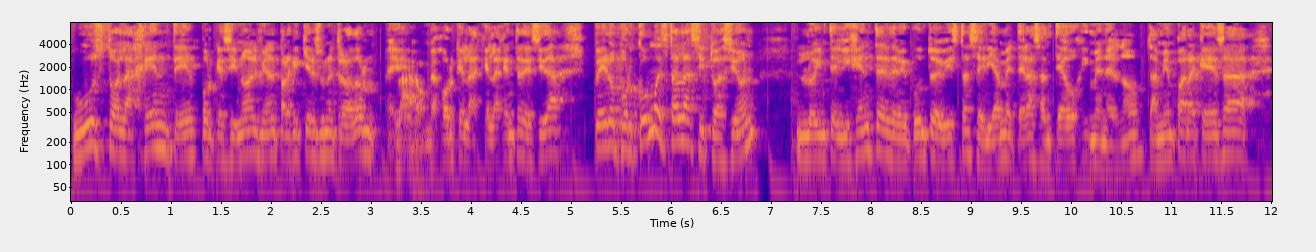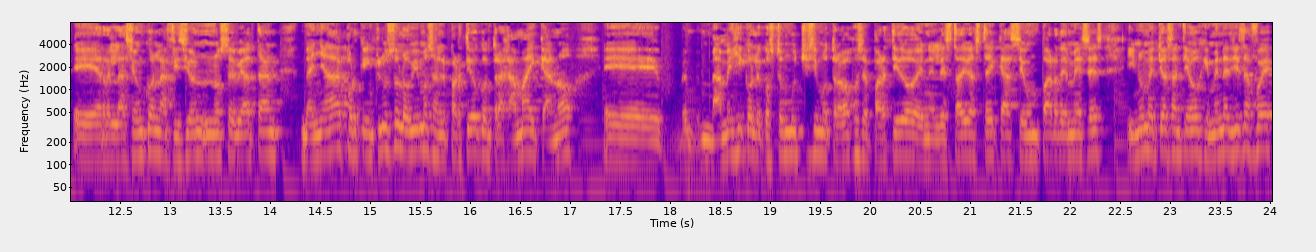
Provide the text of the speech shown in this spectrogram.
gusto a la gente, porque si no, al final, ¿para qué quieres un entrenador? Eh, mejor que la, que la gente decida, pero por cómo está la situación, lo inteligente desde mi punto de vista sería meter a Santiago Jiménez, ¿no? También para que esa eh, relación con la afición no se vea tan dañada, porque incluso lo vimos en el partido contra Jamaica, ¿no? Eh, a México le costó muchísimo trabajo ese partido en el Estadio Azteca hace un par de meses y no metió a Santiago Jiménez y esa fue,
